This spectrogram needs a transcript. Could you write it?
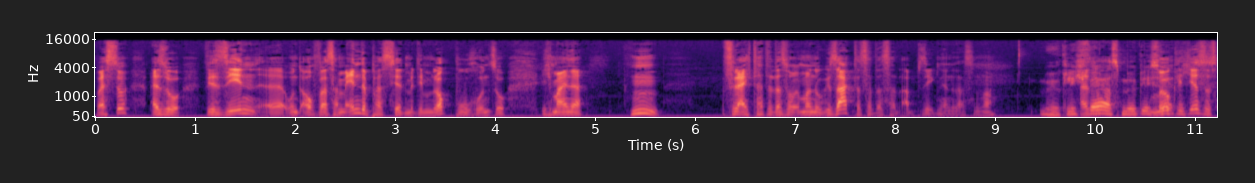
Weißt du? Also, wir sehen, äh, und auch was am Ende passiert mit dem Logbuch und so. Ich meine, hm, vielleicht hat er das auch immer nur gesagt, dass er das hat absegnen lassen, ne? Möglich Also, wäre es, möglich Möglich ist es.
